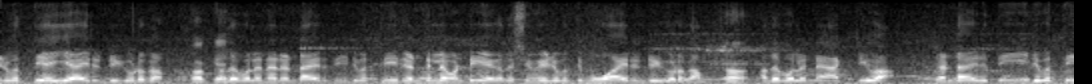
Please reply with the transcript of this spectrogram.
എഴുപത്തി അയ്യായിരം രൂപയ്ക്ക് കൊടുക്കാം. അതേപോലെ തന്നെ രണ്ടായിരത്തി ഇരുപത്തി രണ്ടിലെ വണ്ടി ഏകദേശം എഴുപത്തി മൂവായിരം രൂപയ്ക്ക് കൊടുക്കാം. അതേപോലെ തന്നെ ആക്റ്റീവ രണ്ടായിരത്തി ഇരുപത്തി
